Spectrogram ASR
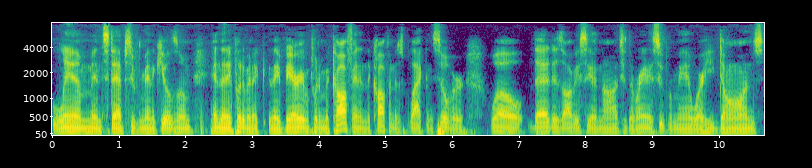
limb and stabs Superman and kills him, and then they put him in a they bury him and put him in a coffin, and the coffin is black and silver. Well, that is obviously a nod to the Reign of Superman, where he dons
